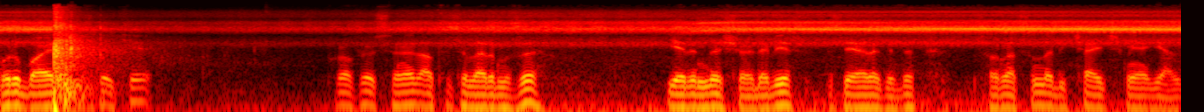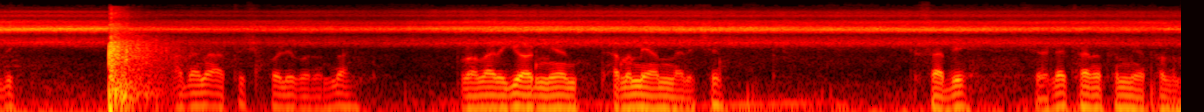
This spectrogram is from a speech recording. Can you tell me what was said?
grubu ayrımızdaki profesyonel atıcılarımızı yerinde şöyle bir ziyaret edip sonrasında bir çay içmeye geldik. Adana Atış Poligonu'ndan buraları görmeyen, tanımayanlar için kısa bir şöyle tanıtım yapalım.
